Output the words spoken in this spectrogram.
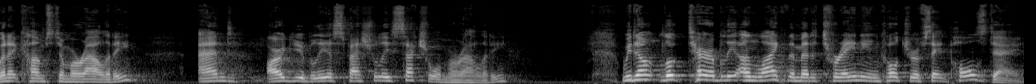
when it comes to morality and arguably, especially sexual morality. We don't look terribly unlike the Mediterranean culture of St. Paul's day.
